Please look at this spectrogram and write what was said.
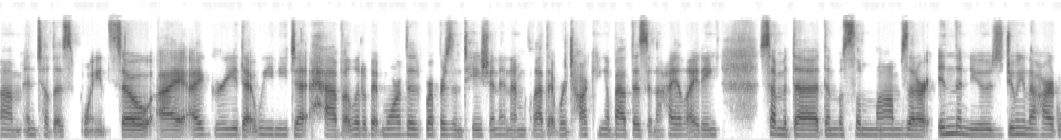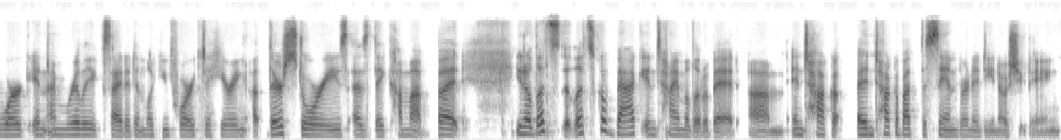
um, until this point. So I, I agree that we need to have a little bit more of the representation and i'm glad that we're talking about this and highlighting some of the the muslim moms that are in the news doing the hard work and i'm really excited and looking forward to hearing uh, their stories as they come up. But you know let's let's go back in time a little bit. um, and talk and talk about the San Bernardino shooting.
